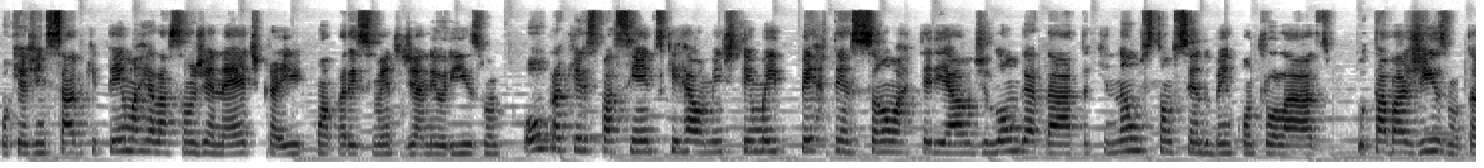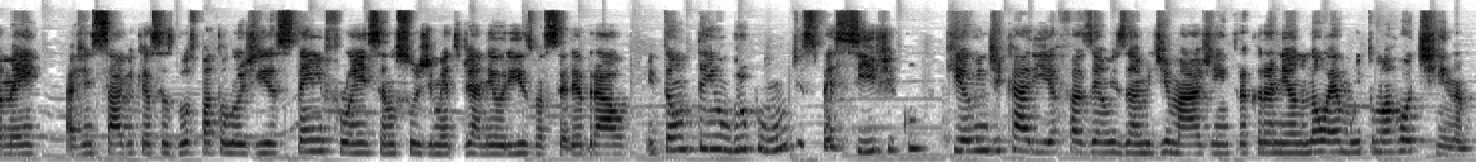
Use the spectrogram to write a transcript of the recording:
porque a gente sabe que tem uma relação genética aí com o aparecimento de aneurisma, ou para aqueles pacientes que realmente têm uma hiper hipertensão arterial de longa data que não estão sendo bem controlados, o tabagismo também. A gente sabe que essas duas patologias têm influência no surgimento de aneurisma cerebral. Então, tem um grupo muito específico que eu indicaria fazer um exame de imagem intracraniano, não é muito uma rotina.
